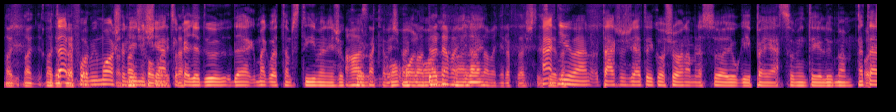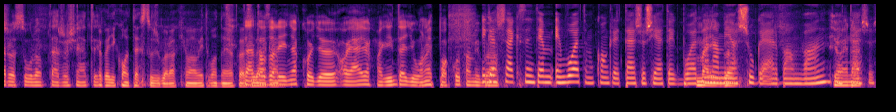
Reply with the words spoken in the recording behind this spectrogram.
nagy, nagy, A nagy Terraforming Marshall nagy én is favorit játszok lett. egyedül, de megvettem Steamen, és akkor... Aha, az nekem is megvan, de nem annyira, nem annyira flash Hát nyilván a társasjátékos soha nem lesz olyan jó gépen játszó, mint élőben. Hát Bocs. erről szól a társasjáték. Csak egy kontextusban rakjam, amit mondani akarsz. Tehát az a lényeg, hogy ajánljak megint egy jó nagy pakkot, amiben... Igazság szerint én, én voltam konkrét társas játékboltban, Melyikben? ami a Sugárban van. Jaj, társas...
